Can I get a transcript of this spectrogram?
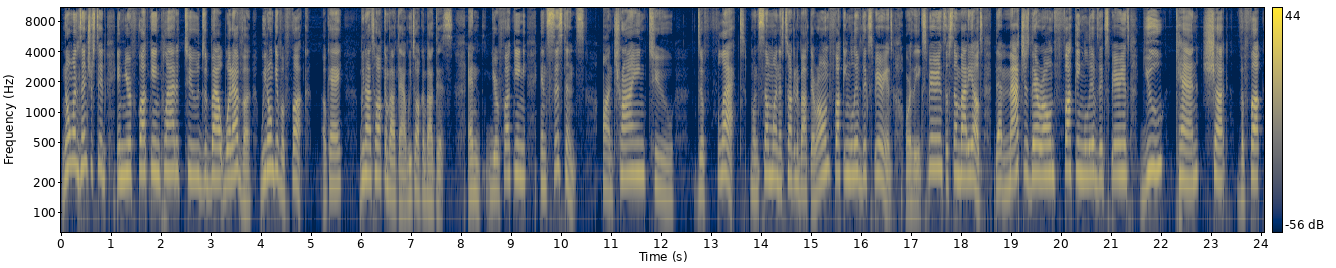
No one's interested in your fucking platitudes about whatever. We don't give a fuck, okay? We're not talking about that. We're talking about this. And your fucking insistence on trying to deflect when someone is talking about their own fucking lived experience or the experience of somebody else that matches their own fucking lived experience, you can shut the fuck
